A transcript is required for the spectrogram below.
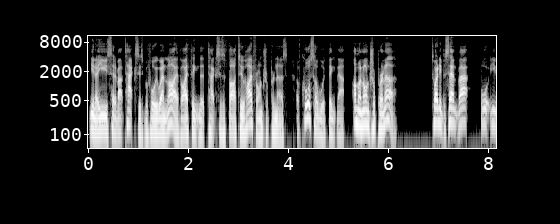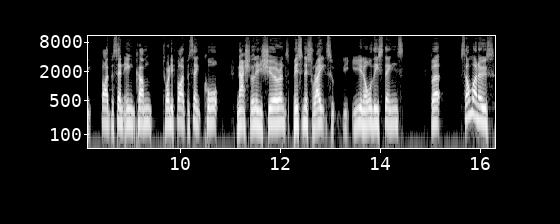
you know, you said about taxes before we went live. I think that taxes are far too high for entrepreneurs. Of course, I would think that. I'm an entrepreneur. 20% VAT, 45% income, 25% corp, national insurance, business rates, you know, all these things. But someone who's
